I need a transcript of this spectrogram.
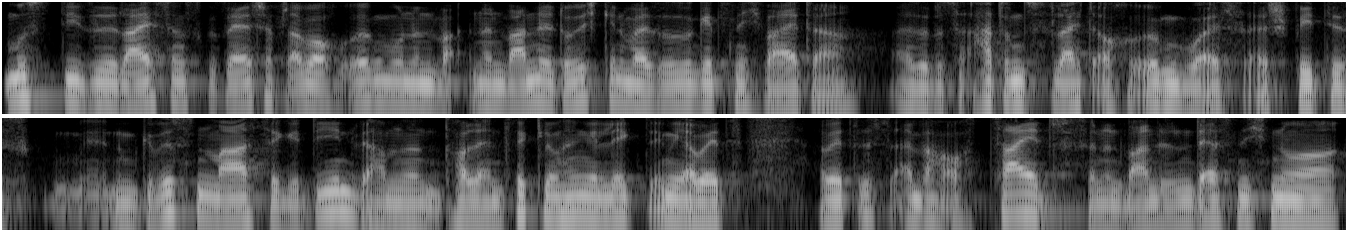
muss diese Leistungsgesellschaft aber auch irgendwo einen, einen Wandel durchgehen, weil so, so geht's nicht weiter. Also das hat uns vielleicht auch irgendwo als, als Spätes in einem gewissen Maße gedient. Wir haben eine tolle Entwicklung hingelegt irgendwie, aber jetzt, aber jetzt ist einfach auch Zeit für einen Wandel und der ist nicht nur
